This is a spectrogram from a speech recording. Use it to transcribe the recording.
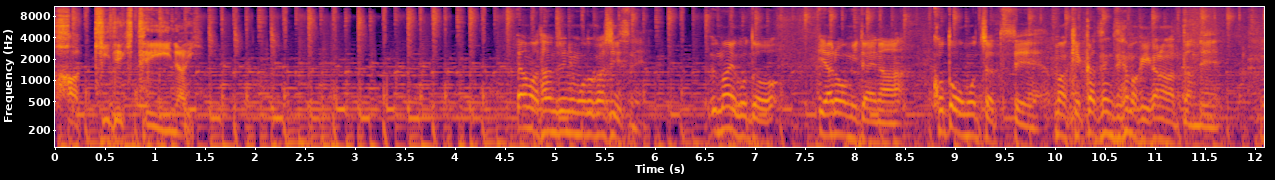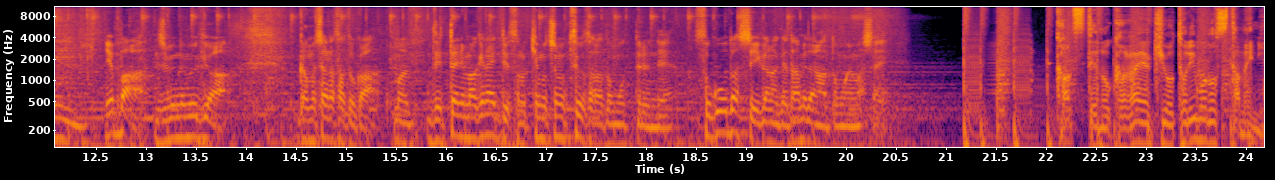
発揮できていない。いやまあ単純にもどかしいですね。うまいことやろうみたいなことを思っちゃってて、まあ、結果全然うまくいかなかったんで、うん、やっぱ自分の武器はがむしゃらさとか、まあ、絶対に負けないっていうその気持ちの強さだと思ってるんでそこを出していかなきゃダメだなと思いましたね。かつての輝きを取り戻すために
